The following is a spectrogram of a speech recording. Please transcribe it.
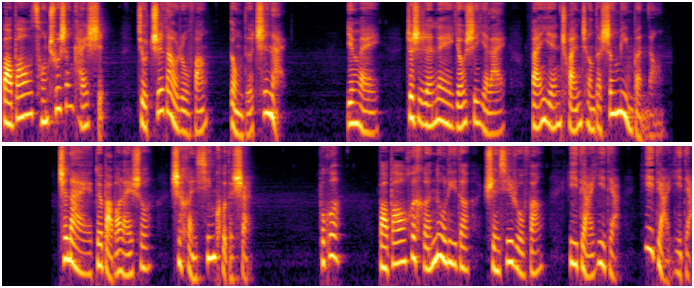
宝宝从出生开始就知道乳房，懂得吃奶，因为这是人类有史以来繁衍传承的生命本能。吃奶对宝宝来说是很辛苦的事儿，不过宝宝会很努力的吮吸乳房。一点一点，一点一点，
